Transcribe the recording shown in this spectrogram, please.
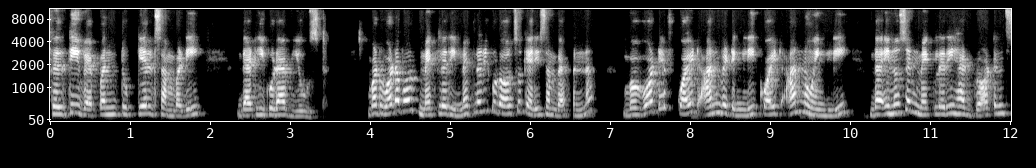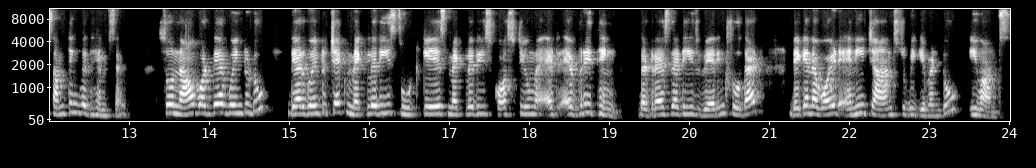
filthy weapon to kill somebody that he could have used. But what about McClary? McClary could also carry some weapon. Na? But what if quite unwittingly, quite unknowingly, the innocent McClary had brought in something with himself? So now what they are going to do? They are going to check McClary's suitcase, McClary's costume, at everything the dress that he is wearing so that they can avoid any chance to be given to Evans.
